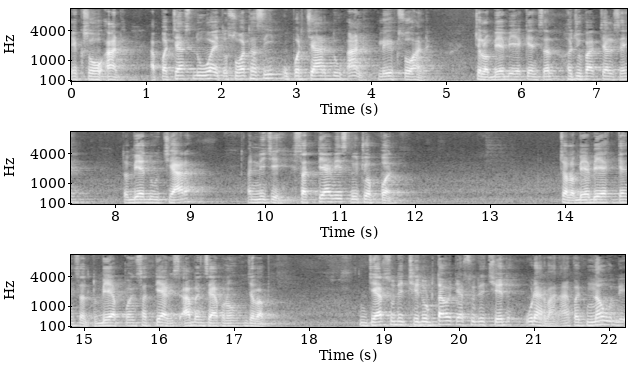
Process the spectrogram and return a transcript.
એકસો આઠ. આ પચાસ, દુ હોય તો સો થશે ઉપર ચાર, દુ, આઠ, એટલે એકસો આઠ. ચલો, બે બે કેન્સલ. હજુ ભાગ ચાલશે. તો બે, દુ, ચાર. અને નીચે સત્યાવીસ, દુ, ચોપન. ચલો, બે બે કેન્સલ. તો બે પણ સત્યાવીસ. આ બનશે આપણો જવાબ. જ્યાર સુધી છેદ ઉડતા હોય ત્યાર સુધી છેદ ઉડાડવાના. પછી ન ઉડે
